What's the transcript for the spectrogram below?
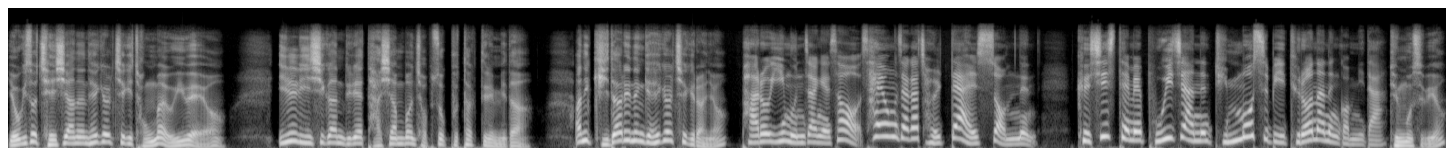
여기서 제시하는 해결책이 정말 의외예요. 1, 2시간 뒤에 다시 한번 접속 부탁드립니다. 아니 기다리는 게 해결책이라뇨? 바로 이 문장에서 사용자가 절대 알 수 없는 그 시스템에 보이지 않는 뒷모습이 드러나는 겁니다. 뒷모습이요?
